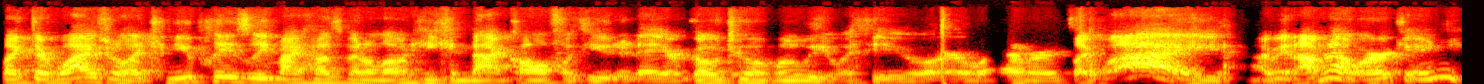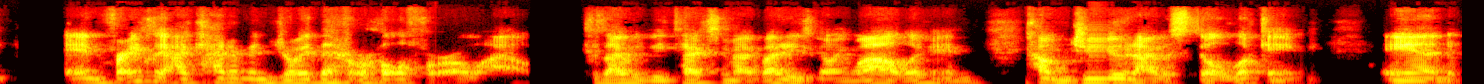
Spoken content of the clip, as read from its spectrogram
Like their wives were like, Can you please leave my husband alone? He cannot golf with you today or go to a movie with you or whatever. It's like, why? I mean, I'm not working. And frankly, I kind of enjoyed that role for a while because I would be texting my buddies going, wow, look, and come June, I was still looking. And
